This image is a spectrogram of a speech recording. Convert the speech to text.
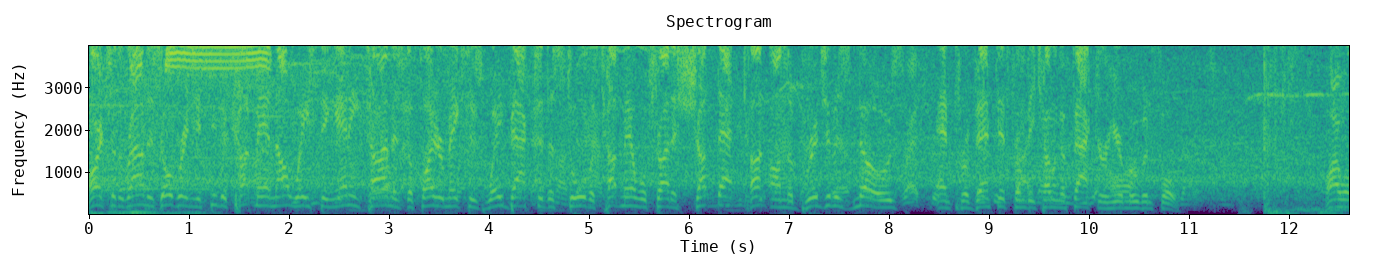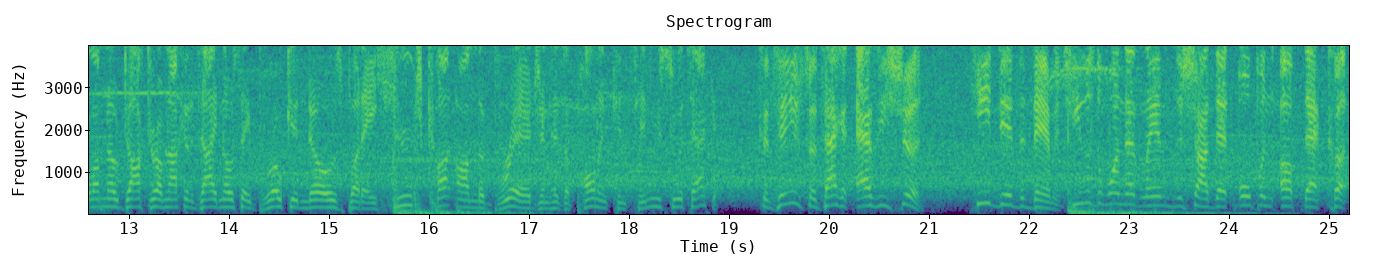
All right, so the round is over, and you see the cut man not wasting any time as the fighter makes his way back to the stool. The cut man will try to shut that cut on the bridge of his nose and prevent it from becoming a factor here moving forward. All right, well, I'm no doctor. I'm not going to diagnose a broken nose, but a huge cut on the bridge, and his opponent continues to attack it. Continues to attack it as he should. He did the damage. He was the one that landed the shot that opened up that cut.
